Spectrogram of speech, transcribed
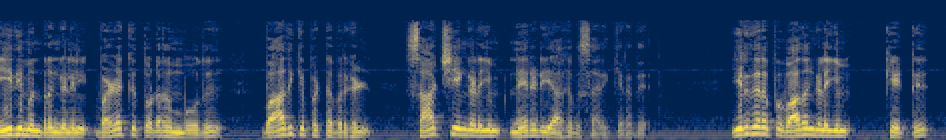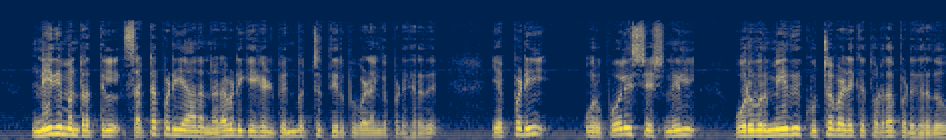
நீதிமன்றங்களில் வழக்கு தொடரும் போது பாதிக்கப்பட்டவர்கள் சாட்சியங்களையும் நேரடியாக விசாரிக்கிறது. இருதரப்பு வாதங்களையும் கேட்டு நீதிமன்றத்தில் சட்டப்படியான நடவடிக்கைகள் பின்பற்றி தீர்ப்பு வழங்கப்படுகிறது. எப்படி ஒரு போலீஸ் ஸ்டேஷனில் ஒருவர் மீது குற்ற வழக்கு தொடரப்படுகிறதோ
